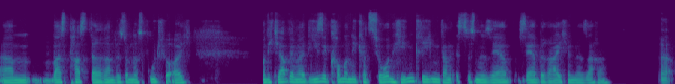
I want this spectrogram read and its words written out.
Ähm, was passt daran besonders gut für euch? Und ich glaube, wenn wir diese Kommunikation hinkriegen, dann ist es eine sehr, sehr bereichernde Sache. Ja,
